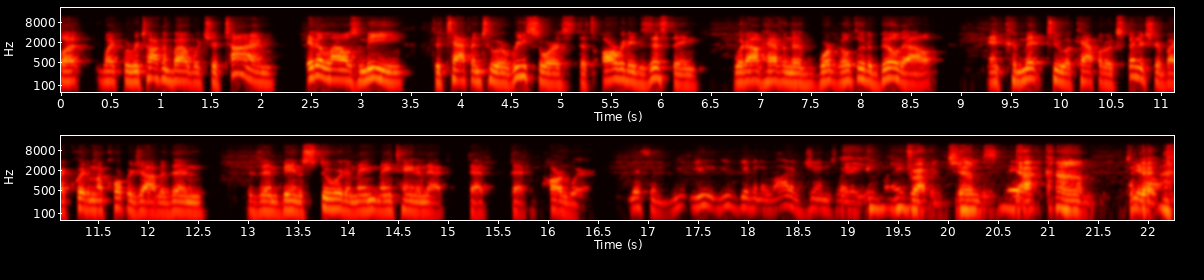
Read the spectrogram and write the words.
But like we were talking about with your time, it allows me to tap into a resource that's already existing without having to work go through the build out and commit to a capital expenditure by quitting my corporate job and then then being a steward and main, maintaining that that that hardware listen you, you you've given a lot of gems right yeah, you, right? you dropping gems.com yeah.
